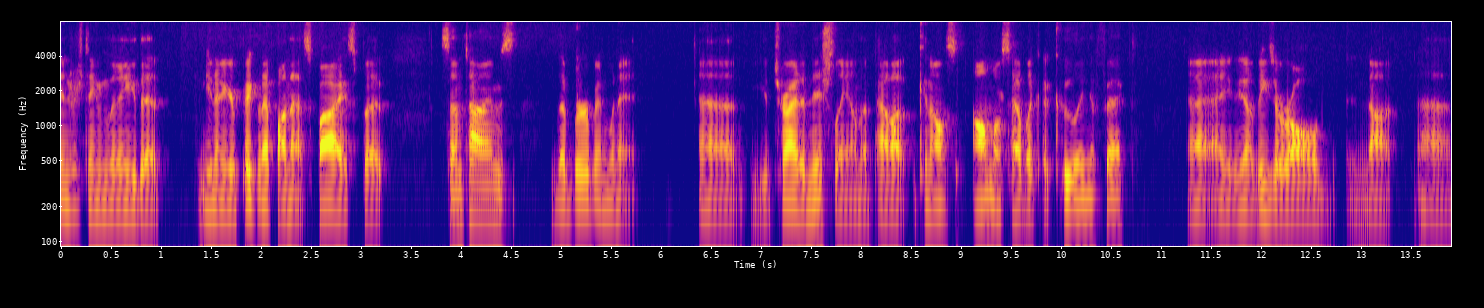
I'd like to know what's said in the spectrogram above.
Interestingly, that you know you're picking up on that spice, but sometimes the bourbon when it uh, you try it initially on the palate can also almost have like a cooling effect. Uh, and, you know, these are all not uh,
